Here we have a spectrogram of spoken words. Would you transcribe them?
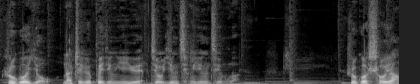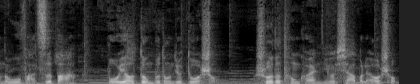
如果有，那这个背景音乐就应情应景了。如果手痒的无法自拔，不要动不动就剁手，说的痛快你又下不了手。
